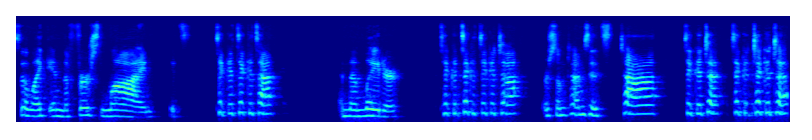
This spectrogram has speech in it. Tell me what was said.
So like in the first line, it's ticka ticka ta, and then later ticka ticka ticka ta, or sometimes it's ta ticka ta ticka ticka ta.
